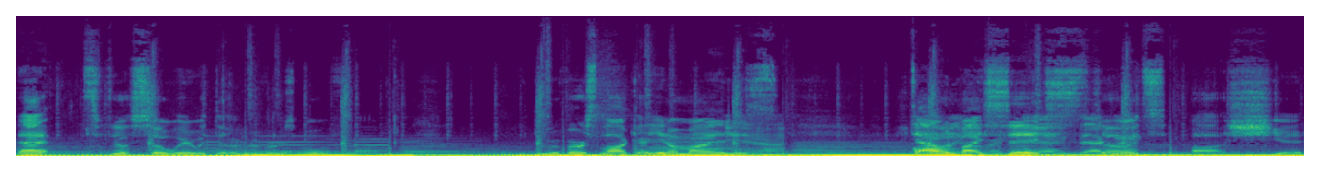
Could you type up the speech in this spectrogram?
That feels so weird with the reverse. Oh, fuck. The reverse lockout. Uh, you know, mine yeah. is down by six. Yeah, exactly. So it's, oh shit.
